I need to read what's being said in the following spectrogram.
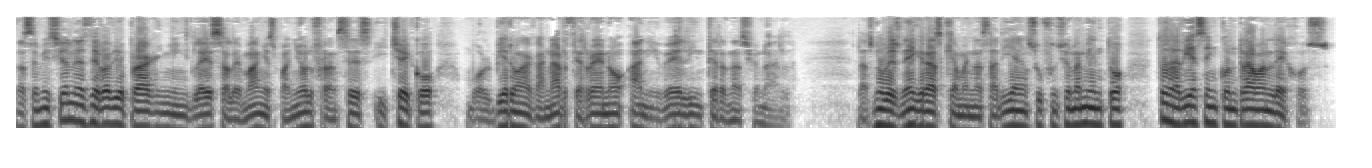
Las emisiones de Radio Praga en inglés, alemán, español, francés y checo volvieron a ganar terreno a nivel internacional. Las nubes negras que amenazarían su funcionamiento todavía se encontraban lejos.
